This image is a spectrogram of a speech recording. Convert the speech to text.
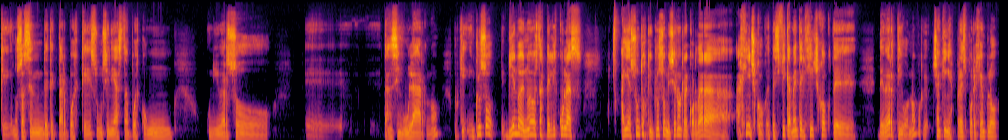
Que nos hacen detectar, pues, que es un cineasta, pues, con un universo eh, tan singular, ¿no? Porque incluso viendo de nuevo estas películas, hay asuntos que incluso me hicieron recordar a, Hitchcock, específicamente el Hitchcock de, de Vértigo, ¿no? Porque Chunking Express, por ejemplo,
